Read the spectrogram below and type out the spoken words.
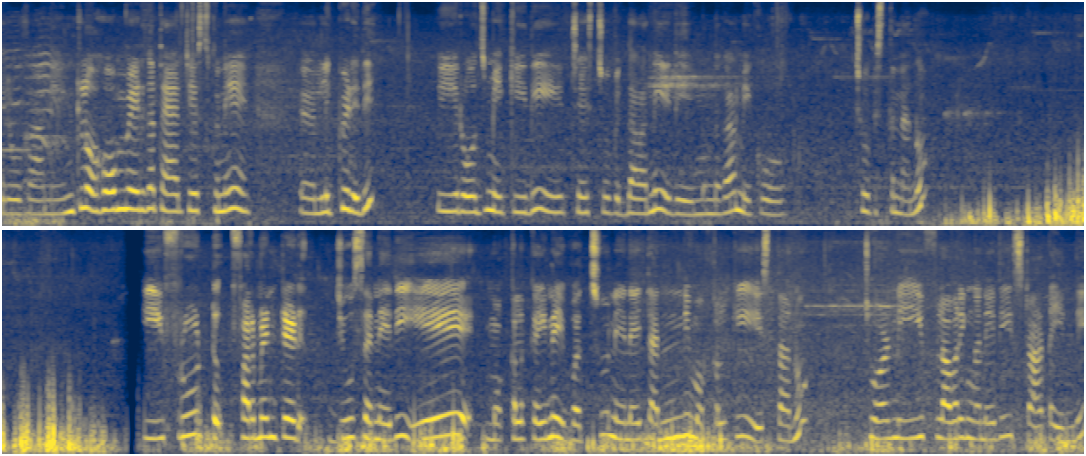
ఎరువు కానీ? ఇంట్లో హోమ్ మేడ్గా తయారు చేసుకునే లిక్విడ్ ఇది. ఈరోజు మీకు ఇది చేసి చూపిద్దామని ఇది ముందుగా మీకు చూపిస్తున్నాను. ఈ ఫ్రూట్ ఫర్మెంటెడ్ జ్యూస్ అనేది ఏ మొక్కలకైనా ఇవ్వచ్చు. నేనైతే అన్ని మొక్కలకి ఇస్తాను. చూడండి ఈ ఫ్లవరింగ్ అనేది స్టార్ట్ అయింది.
